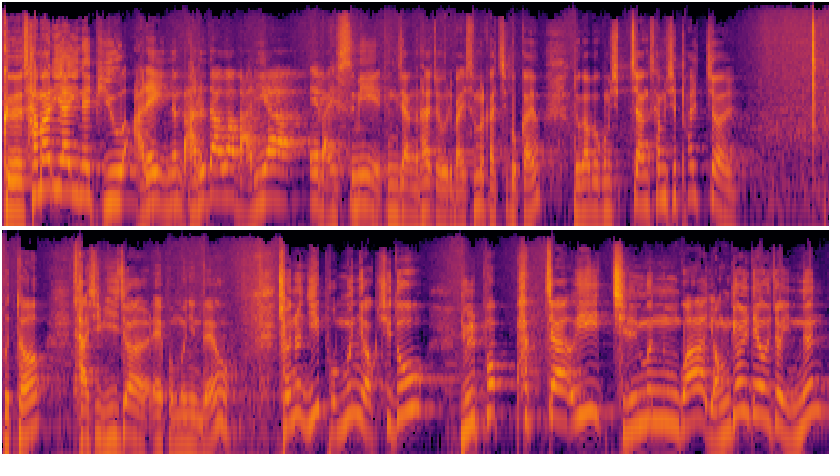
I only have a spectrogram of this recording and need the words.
그 사마리아인의 비유 아래에 있는 마르다와 마리아의 말씀이 등장을 하죠. 우리 말씀을 같이 볼까요? 누가복음 10장 38절 부터 42절의 본문인데요. 저는 이 본문 역시도 율법 학자의 질문과 연결되어져 있는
